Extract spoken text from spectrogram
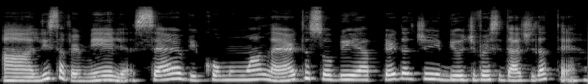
a lista vermelha serve como um alerta sobre a perda de biodiversidade da Terra.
